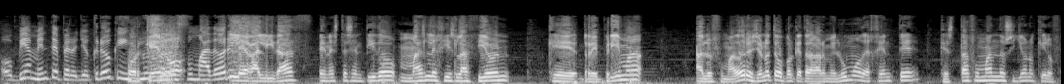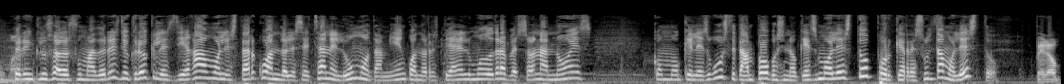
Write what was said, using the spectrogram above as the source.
Obviamente, pero yo creo que ¿Por incluso qué no los fumadores... legalidad en este sentido, más legislación que reprima a los fumadores? Yo no tengo por qué tragarme el humo de gente que está fumando si yo no quiero fumar. Pero incluso a los fumadores yo creo que les llega a molestar cuando les echan el humo también, cuando respiran el humo de otra persona. No es como que les guste tampoco, sino que es molesto porque resulta molesto. Pero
